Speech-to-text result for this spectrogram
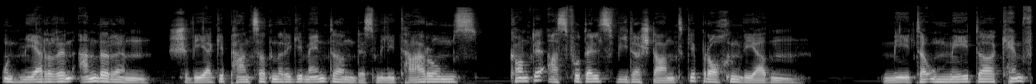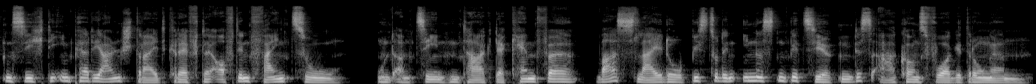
und mehreren anderen schwer gepanzerten Regimentern des Militarums konnte Asphodels Widerstand gebrochen werden. Meter um Meter kämpften sich die imperialen Streitkräfte auf den Feind zu, und am zehnten Tag der Kämpfe war Slido bis zu den innersten Bezirken des Arkons vorgedrungen.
